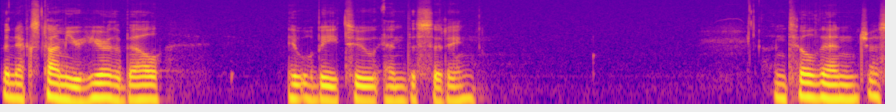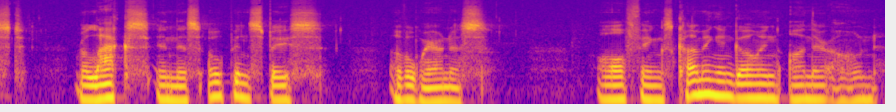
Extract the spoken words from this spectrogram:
The next time you hear the bell, it will be to end the sitting. Until then, just relax in this open space of awareness, all things coming and going on their own.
